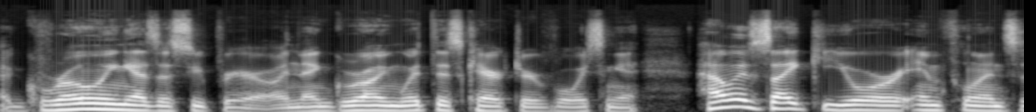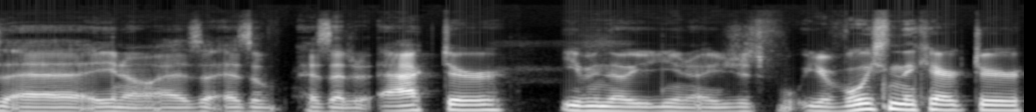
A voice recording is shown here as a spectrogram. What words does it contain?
uh, growing as a superhero and then growing with this character voicing it. How is like your influence, uh, you know, as a, as a as an actor, even though you know you just you're voicing the character.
